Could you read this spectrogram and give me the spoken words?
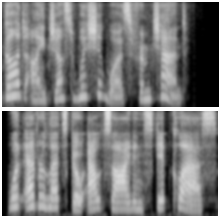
God, I just wish it was from Chad. Whatever, let's go outside and skip class.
